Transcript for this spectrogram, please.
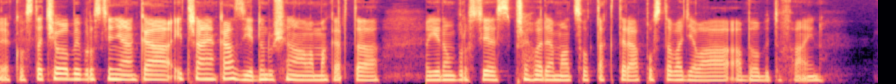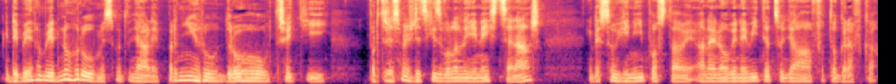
Jako stačilo by prostě nějaká, i třeba nějaká zjednodušená lama karta, jenom prostě s přehledama, co ta která postava dělá a bylo by to fajn. Kdyby jenom jednu hru, my jsme to dělali první hru, druhou, třetí, protože jsme vždycky zvolili jiný scénář, kde jsou jiné postavy a najednou vy nevíte, co dělá fotografka.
